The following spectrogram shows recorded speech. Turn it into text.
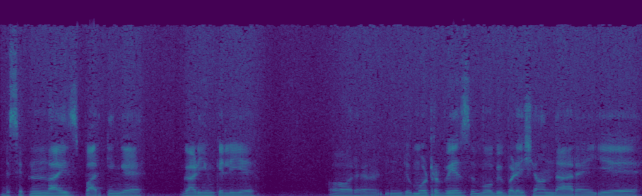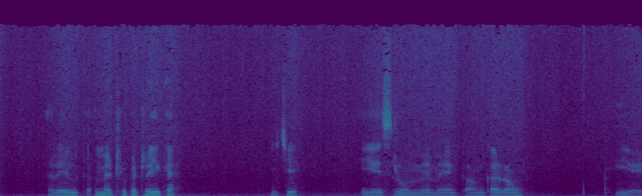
ڈسپلنائز پارکنگ ہے گاڑیوں کے لیے۔ اور جو موٹر ویز وہ بھی بڑے شاندار ہیں۔ یہ ریل کا میٹرو کا ٹریک ہے۔ نیچے، یہ اس روم میں میں کام کر رہا ہوں۔ یہ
